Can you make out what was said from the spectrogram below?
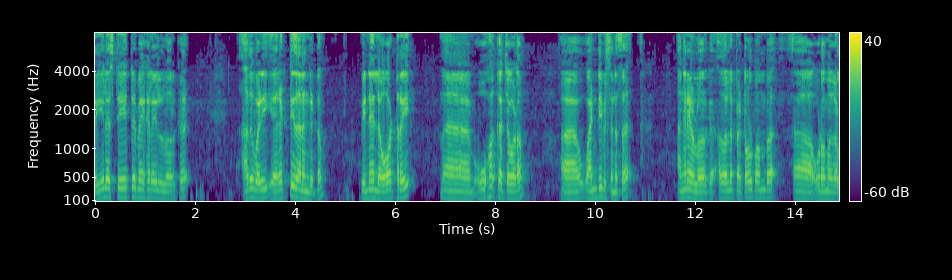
റിയൽ എസ്റ്റേറ്റ് മേഖലയിലുള്ളവർക്ക് അതുവഴി ഇരട്ടി ധനം കിട്ടും. പിന്നെ ലോട്ടറി ഊഹക്കച്ചവടം വണ്ടി ബിസിനസ് അങ്ങനെയുള്ളവർക്ക് അതുപോലെ പെട്രോൾ പമ്പ് ഉടമകൾ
